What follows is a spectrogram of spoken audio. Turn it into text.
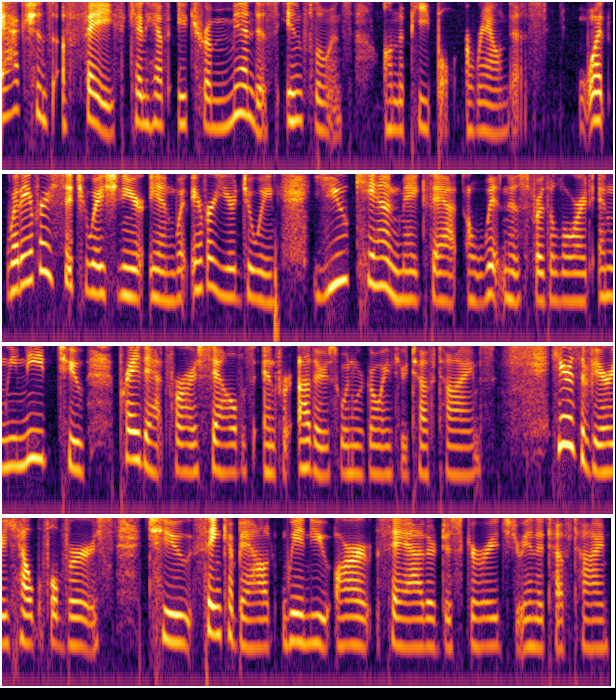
actions of faith can have a tremendous influence on the people around us what whatever situation you're in, whatever you're doing, you can make that a witness for the Lord, and we need to pray that for ourselves and for others when we're going through tough times. Here's a very helpful verse to think about when you are sad or discouraged or in a tough time.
